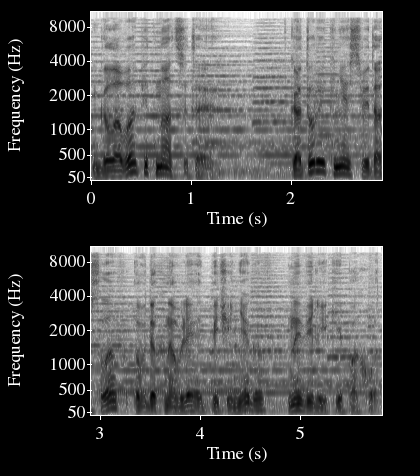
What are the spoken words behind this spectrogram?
Глава 15, в которой князь Святослав вдохновляет печенегов на великий поход.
